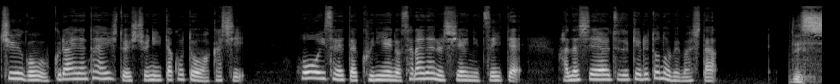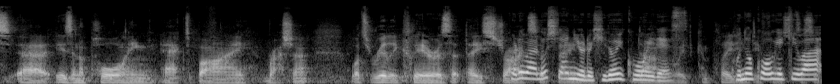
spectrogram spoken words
駐豪ウクライナ大使と一緒にいたことを明かし、包囲された国へのさらなる支援について話し合いを続けると述べました。This、uh, is an appalling act by Russia. これはロシアによるひどい行為です。この攻撃は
